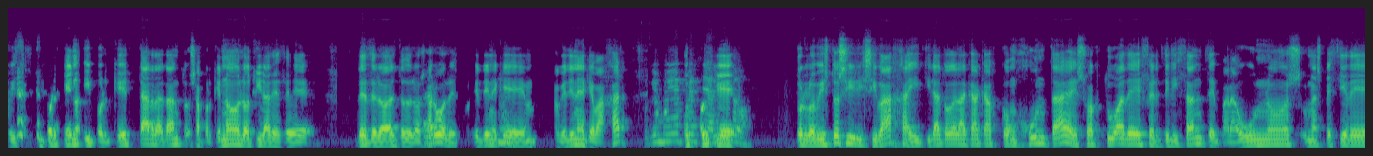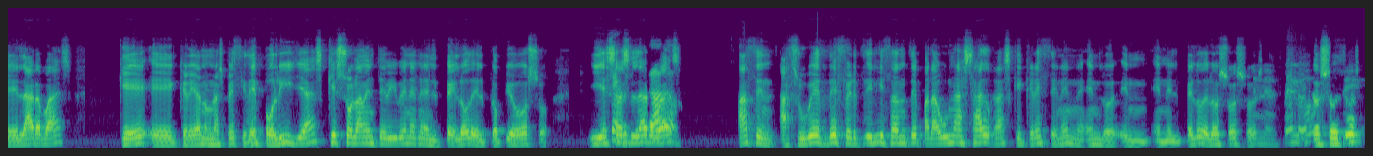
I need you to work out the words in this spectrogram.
Y dices, ¿y por, qué no, ¿Y por qué tarda tanto? O sea, ¿por qué no lo tira desde, desde lo alto de los árboles? ¿Por qué tiene que, por qué tiene que bajar? Porque es muy Pues porque- especialito. por lo visto, si, si baja y tira toda la caca conjunta, eso actúa de fertilizante para unos, una especie de larvas que eh, crean una especie de polillas que solamente viven en el pelo del propio oso. Y esas larvas hacen a su vez de fertilizante para unas algas que crecen en, en lo- en- en el pelo de los osos. En el pelo. Los osos sí.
